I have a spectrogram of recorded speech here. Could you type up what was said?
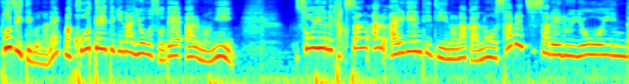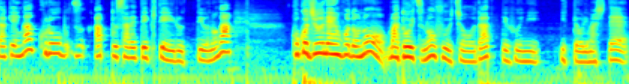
ポジティブなね、まあ、肯定的な要素であるのにそういうねたくさんあるアイデンティティの中の差別される要因だけがクローズアップされてきているっていうのがここ10年ほどの、まあ、ドイツの風潮だっていうふうに言っておりまして、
